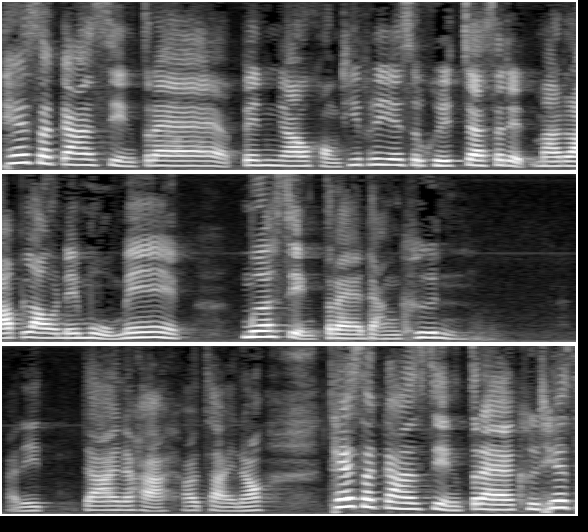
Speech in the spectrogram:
เทศกาลเสียงแตรเป็นเงาของที่พระเยซูคริสต์จะเสด็จมารับเราในหมู่เมฆเมื่อเสียงแตรดังขึ้น อันนี้ได้นะคะเข้าใจเนาะเทศกาลเสียงแตรคือเทศ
